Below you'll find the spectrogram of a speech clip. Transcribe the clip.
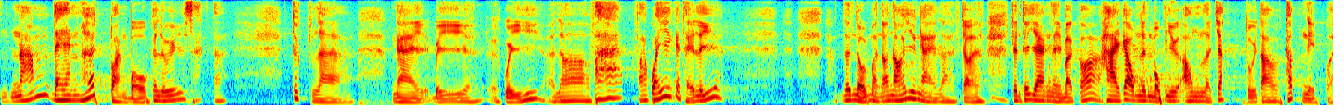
nám đen hết toàn bộ cái lưới sắt đó. Tức là ngài bị ờ, quỷ ờ, nó phá phá quấy cái thể lý đến nỗi mà nó nói với ngài là, trời trên thế gian này mà có hai cái ông linh mục như ông là chắc tụi tao thất nghiệp rồi.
